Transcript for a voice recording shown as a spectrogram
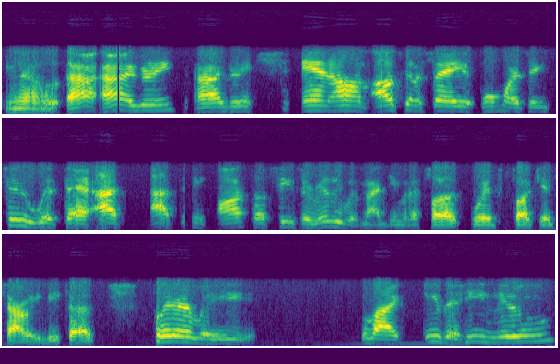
No, I, I agree. I agree. And um, I was gonna say one more thing too with that. I I think also Ceasar really was not giving a fuck with fucking Tyree because clearly, like either he knew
